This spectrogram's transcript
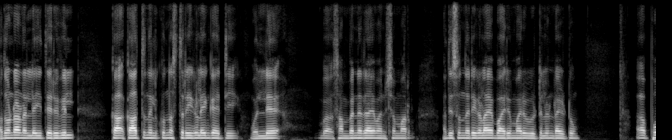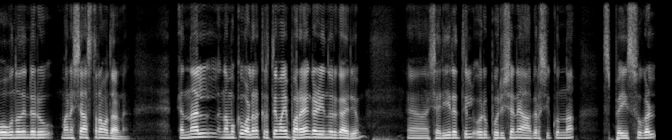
അതുകൊണ്ടാണല്ലോ ഈ തെരുവിൽ കാ കാത്തു നിൽക്കുന്ന സ്ത്രീകളെയും കയറ്റി വലിയ സമ്പന്നരായ മനുഷ്യന്മാർ അതിസുന്ദരികളായ ഭാര്യമാർ വീട്ടിലുണ്ടായിട്ടും പോകുന്നതിന്റെ ഒരു മനഃശാസ്ത്രം അതാണ്. എന്നാൽ നമുക്ക് വളരെ കൃത്യമായി പറയാൻ കഴിയുന്ന ഒരു കാര്യം ശരീരത്തിൽ ഒരു പുരുഷനെ ആകർഷിക്കുന്ന സ്പേസുകൾ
